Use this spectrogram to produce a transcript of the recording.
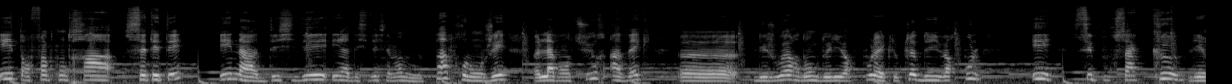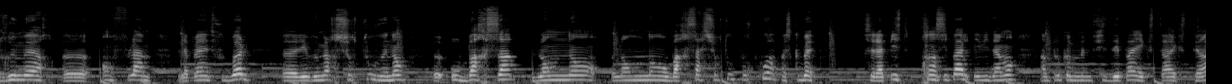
est en fin de contrat cet été et n'a décidé et a décidé finalement de ne pas prolonger euh, l'aventure avec euh, les joueurs donc de Liverpool, avec le club de Liverpool. Et c'est pour ça que les rumeurs euh, enflamment la planète football, les rumeurs surtout venant au Barça, l'emmenant au Barça surtout. Pourquoi? Parce que ben, c'est la piste principale, évidemment, un peu comme Memphis Depay, etc. etc.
